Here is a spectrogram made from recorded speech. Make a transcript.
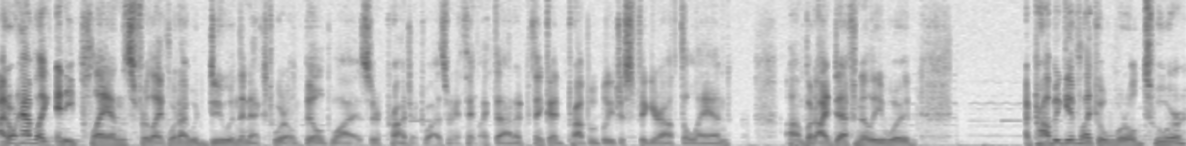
I don't have like any plans for like what I would do in the next world, build wise or project wise or anything like that. I think I'd probably just figure out the land. Um, but I definitely would. I'd probably give like a world tour.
